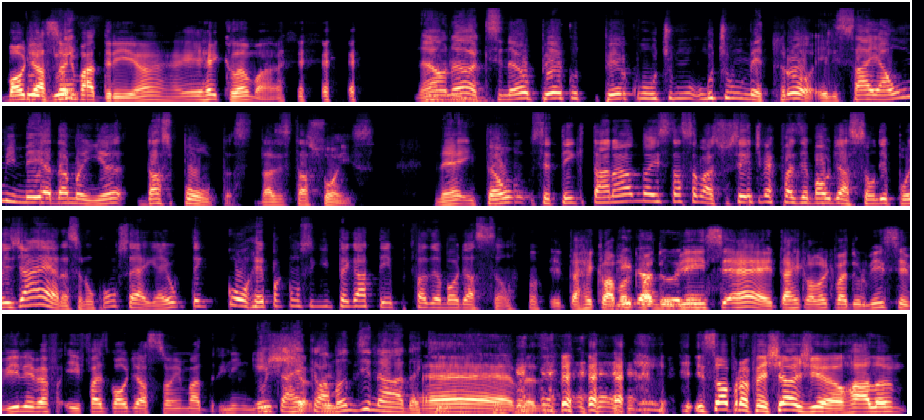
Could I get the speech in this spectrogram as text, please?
Baldeação em Madrid, hein? aí reclama. Não, não, é que senão eu perco, perco o último, último metrô, ele sai a uma e meia da manhã das pontas das estações né? Então você tem que estar tá na, na, estação lá. Se você tiver que fazer baldeação depois, já era, você não consegue. Aí eu tenho que correr para conseguir pegar tempo de fazer a baldeação. Ele tá reclamando que vai dormir em, é, ele tá reclamando que vai dormir em Sevilha e, vai, e faz baldeação em Madrid. Ninguém Puxa, tá reclamando de nada aqui. É, Brasil. e só para fechar, Jean, o Haaland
